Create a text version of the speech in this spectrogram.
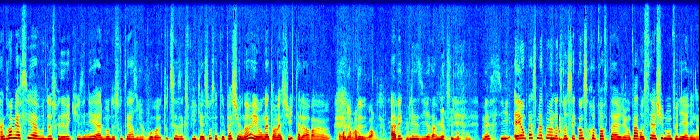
Euh, un grand merci à vous deux, Frédéric Cuisinier et Alban de Souter, pour euh, toutes ces explications. C'était passionnant et on attend la suite alors. Hein, on reviendra vous voir. Avec plaisir. Merci beaucoup. Merci. Et on passe maintenant à notre séquence reportage et on part au CHU de Montpellier, Aline.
